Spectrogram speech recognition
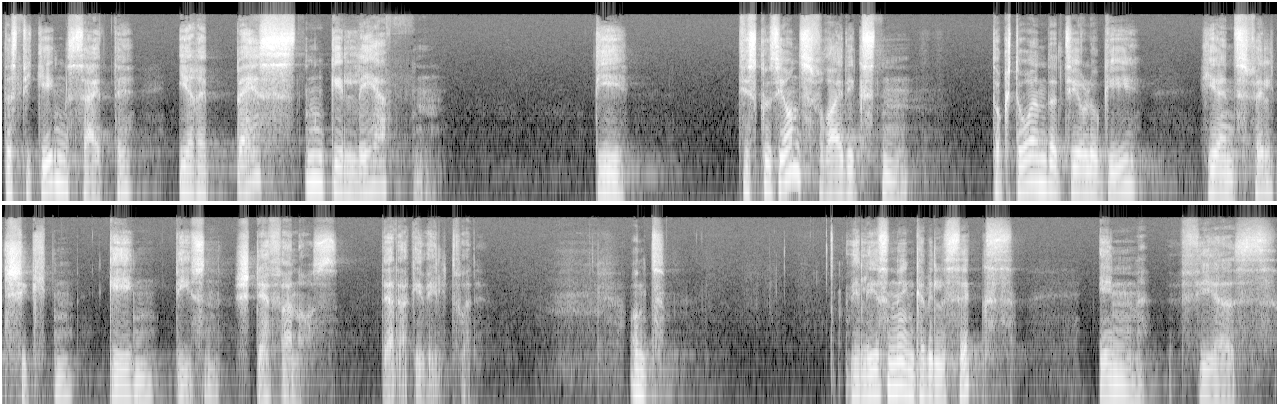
dass die Gegenseite ihre besten Gelehrten, die diskussionsfreudigsten Doktoren der Theologie hier ins Feld schickten gegen diesen Stephanos, der da gewählt wurde. Und wir lesen in Kapitel 6 in Vers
